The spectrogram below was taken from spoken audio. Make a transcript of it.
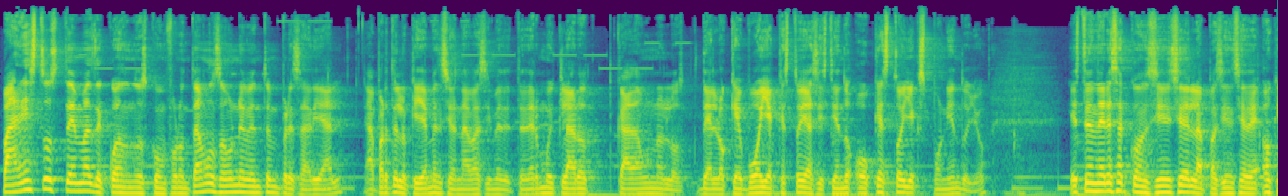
para estos temas de cuando nos confrontamos a un evento empresarial, aparte de lo que ya mencionabas y me de tener muy claro cada uno de, los, de lo que voy a que estoy asistiendo o qué estoy exponiendo yo, es tener esa conciencia de la paciencia de, ok,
